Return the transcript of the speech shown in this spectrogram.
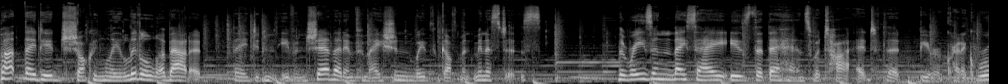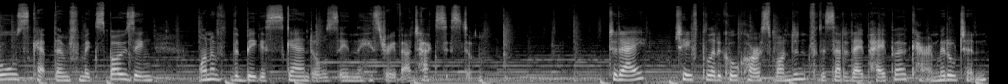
But they did shockingly little about it. They didn't even share that information with government ministers. The reason, they say, is that their hands were tied, that bureaucratic rules kept them from exposing one of the biggest scandals in the history of our tax system. Today, Chief Political Correspondent for the Saturday paper, Karen Middleton,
